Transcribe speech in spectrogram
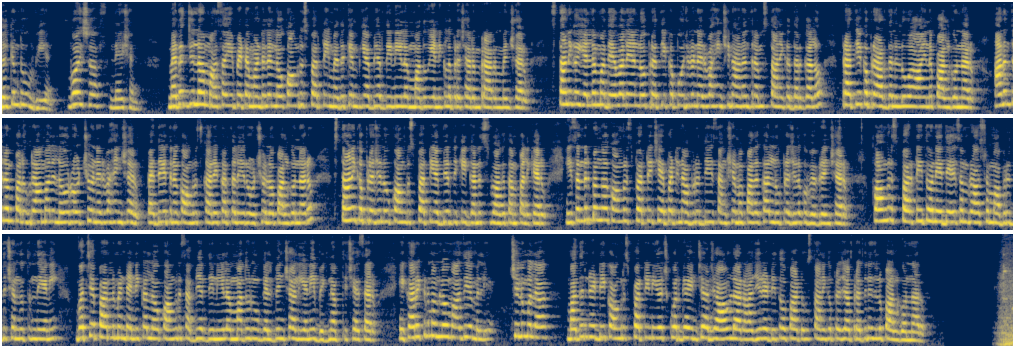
Welcome to VN voice of nation Medak జిల్లా మాసాయిపేట మండలంలో Congress party Medak MP అభ్యర్థి నీలం మధు ఎన్నికల ప్రచారం ప్రారంభించారు. స్థానిక ఎల్లమ్మ దేవాలయంలో ప్రత్యేక పూజలు నిర్వహించిన అనంతరం స్థానిక దర్గాలో ప్రత్యేక ప్రార్థనలు ఆయన పాల్గొన్నారు. అనంతరం పలు గ్రామాలలో రోడ్ షో నిర్వహించారు. పెద్ద ఎత్తున కాంగ్రెస్ కార్యకర్తలు ఈ రోడ్ షోలో పాల్గొన్నారు. స్థానిక ప్రజలు కాంగ్రెస్ పార్టీ అభ్యర్థికి ఘన స్వాగతం పలికారు. ఈ సందర్భంగా కాంగ్రెస్ పార్టీ చేపట్టిన అభివృద్ధి సంక్షేమ పథకాలను ప్రజలకు వివరించారు. కాంగ్రెస్ పార్టీతోనే దేశం రాష్ట్రం అభివృద్ధి చెందుతుంది అని వచ్చే పార్లమెంట్ ఎన్నికల్లో కాంగ్రెస్ అభ్యర్థి నీలం మధును గెలిపించాలి అని విజ్ఞప్తి చేశారు. ఈ కార్యక్రమంలో మాజీ ఎమ్మెల్యే చిలుమల మదన్ రెడ్డి కాంగ్రెస్ పార్టీ నియోజకవర్గ ఇన్ఛార్జ్ ఆవుల రాజిరెడ్డితో పాటు స్థానిక ప్రజాప్రతినిధులు పాల్గొన్నారు.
